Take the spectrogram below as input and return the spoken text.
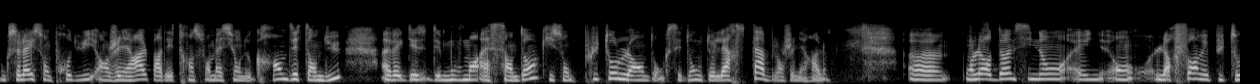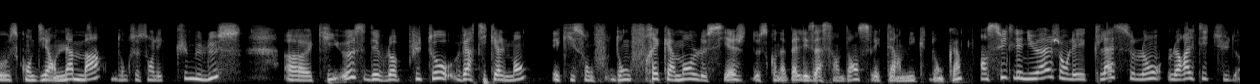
Donc, ceux-là, ils sont produits en général par des transformations de grandes étendues avec des, des mouvements ascendants qui sont plutôt lents. Donc, c'est donc de l'air stable en général. Euh, on leur donne sinon, leur forme est plutôt ce qu'on dit en amas, donc ce sont les cumulus, euh, qui eux se développent plutôt verticalement et qui sont donc fréquemment le siège de ce qu'on appelle les ascendances, les thermiques. Donc, hein. Ensuite, les nuages, on les classe selon leur altitude,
